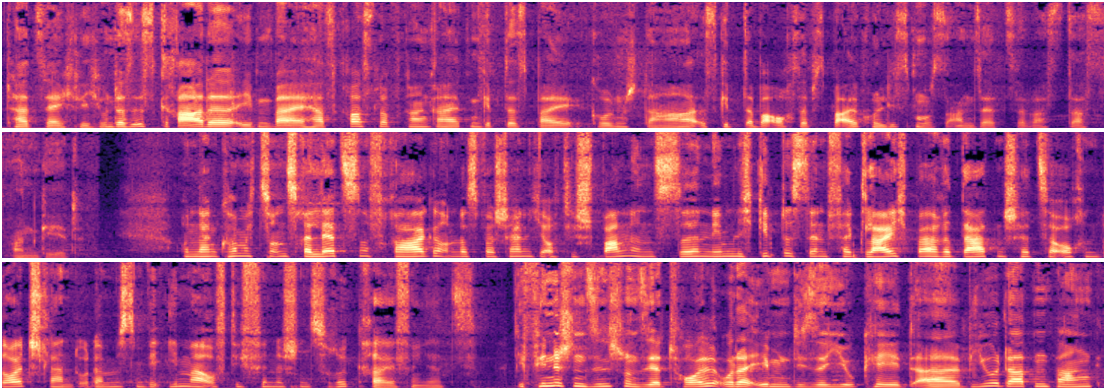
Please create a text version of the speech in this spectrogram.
tatsächlich. Und das ist gerade eben bei Herz-Kreislauf-Krankheiten, gibt es bei grünem Star, es gibt aber auch selbst bei Alkoholismus Ansätze, was das angeht. Und dann komme ich zu unserer letzten Frage und das wahrscheinlich auch die spannendste, nämlich gibt es denn vergleichbare Datenschätze auch in Deutschland oder müssen wir immer auf die finnischen zurückgreifen jetzt? Die finnischen sind schon sehr toll oder eben diese UK äh, Biodatenbank.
